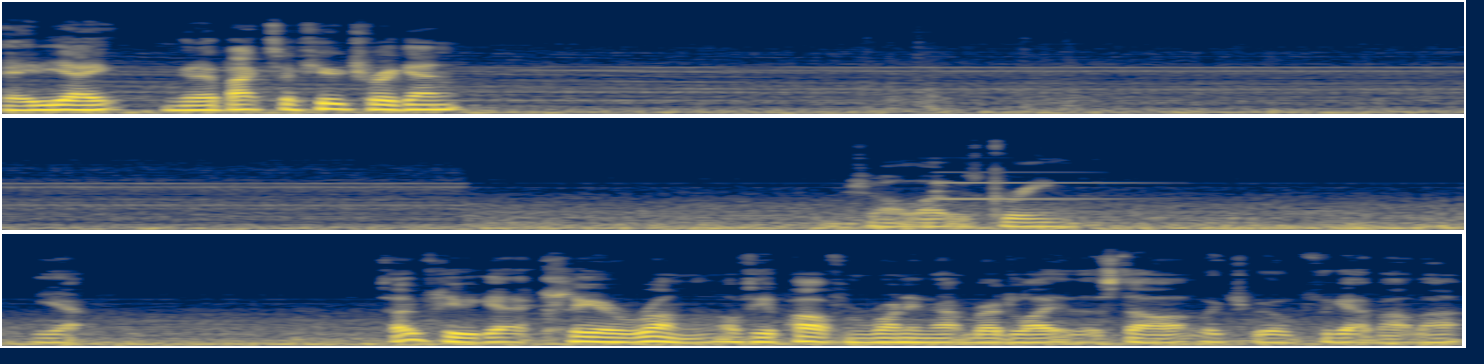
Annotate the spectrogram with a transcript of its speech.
Eighty-eight. I'm going to go back to the future again. light was green. Yeah. So hopefully we get a clear run. Obviously apart from running that red light at the start, which we'll forget about that.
